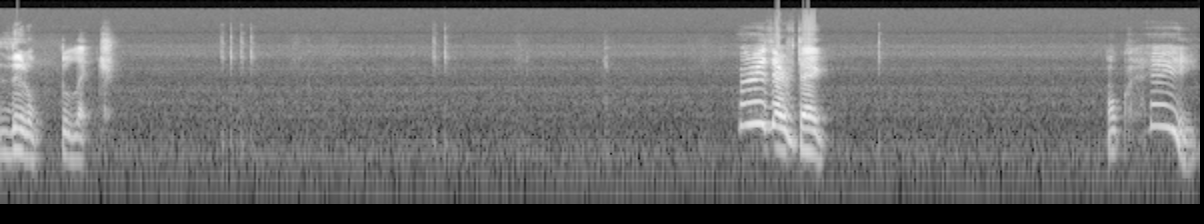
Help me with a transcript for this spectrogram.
little glitch. Where is everything? Okay.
